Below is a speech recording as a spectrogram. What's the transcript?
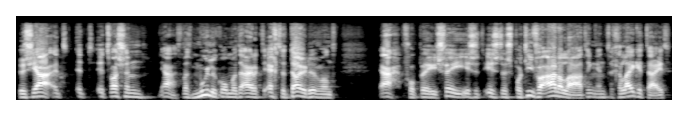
Dus ja, het, het, het, was een, ja, het was moeilijk om het eigenlijk echt te duiden. Want ja, voor PSV is het, is het een sportieve aderlating. En tegelijkertijd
